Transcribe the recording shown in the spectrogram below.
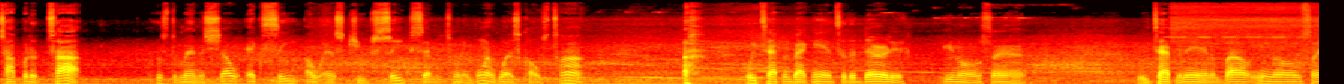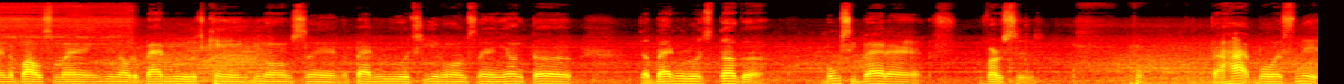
Top of the top. Who's the man the show? XCOSQC 721 West Coast time. Uh, we tapping back into the dirty, you know what I'm saying? We tapping in about, you know what I'm saying, the boss man, you know, the Baton Rouge king, you know what I'm saying, the Baton Rouge, you know what I'm saying, young thug, the Baton Rouge thugger, Boosie Badass versus the hot boy snitch,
